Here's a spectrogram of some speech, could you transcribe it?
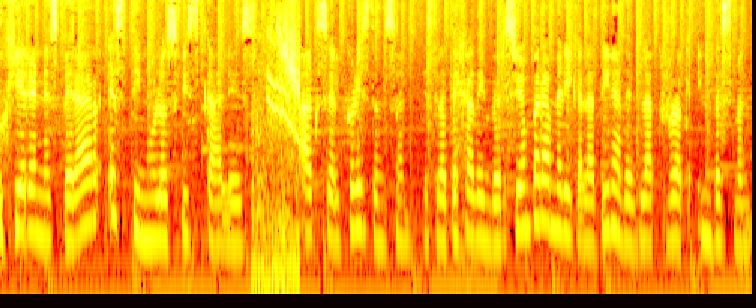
sugieren esperar estímulos fiscales. Axel Christensen, estratega de inversión para América Latina de BlackRock Investment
